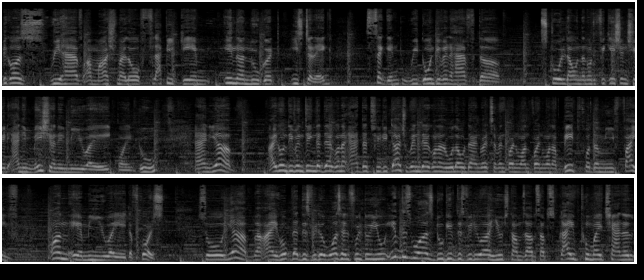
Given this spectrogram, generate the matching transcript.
Because we have a Marshmallow Flappy game in a Nougat Easter egg Second, we don't even have the scroll down the notification shade animation in MIUI 8.2 and yeah I don't even think that they're gonna add the 3D touch when they're gonna roll out the Android 7.1.1 update for the Mi 5 on a MIUI 8 of course so yeah I hope that this video was helpful to you if this was do give this video a huge thumbs up subscribe to my channel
